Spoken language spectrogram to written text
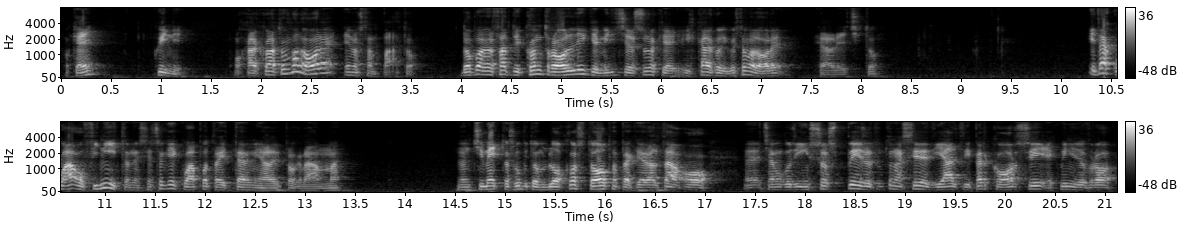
Ok? Quindi ho calcolato un valore e l'ho stampato, dopo aver fatto i controlli che mi dicessero che il calcolo di questo valore era lecito. E da qua ho finito, nel senso che qua potrei terminare il programma. Non ci metto subito un blocco stop perché in realtà ho eh, diciamo così, in sospeso tutta una serie di altri percorsi e quindi dovrò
